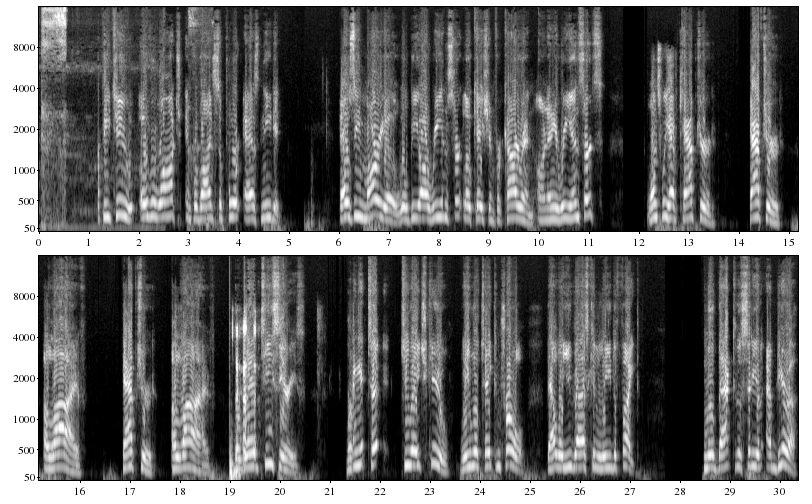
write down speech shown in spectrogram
RP2, overwatch and provide support as needed. LZ Mario will be our reinsert location for Chiron on any reinserts. Once we have captured, captured, alive, captured, alive, the red T series, bring it to, to HQ. We will take control. That way you guys can lead the fight. Move back to the city of Abdera.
